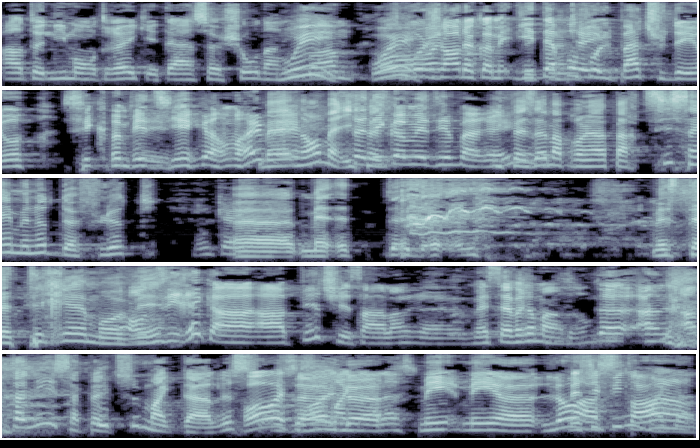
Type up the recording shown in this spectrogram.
Anthony Montreuil, qui était à ce show dans Oui, les pommes. oui, oui. genre de comédien. Il était pas full patch UDA, c'est comédien quand même. Mais non, mais il C'était des faisait- comédiens pareils. Il faisait ma première partie, cinq minutes de flûte. Ok. Euh, mais de- de- mais c'était très On mauvais. dirait qu'en en pitch, ça a l'air... euh, mais c'est vraiment drôle. De- An- Anthony, il s'appelle-tu Mike Dallas? Ouais, ouais, c'est Le- Mike le- Dallas. Mais, mais euh, là, Mais c'est fini, Mike Dallas.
